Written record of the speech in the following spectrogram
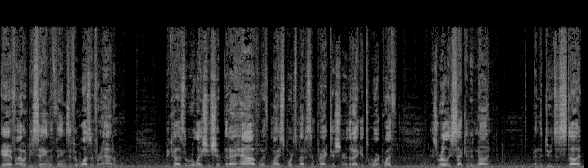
if I would be saying the things if it wasn't for Adam. Because the relationship that I have with my sports medicine practitioner that I get to work with is really second to none. And the dude's a stud,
